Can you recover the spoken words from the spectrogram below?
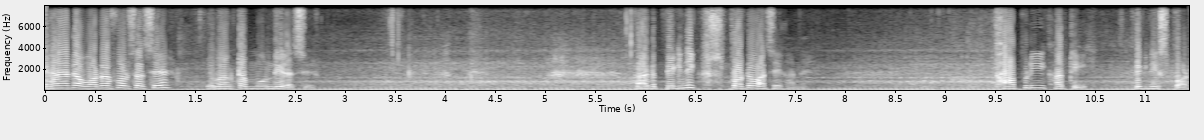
এখানে একটা ওয়াটারফলস আছে। এবং একটা মন্দির আছে। আর একটা পিকনিক স্পটও আছে এখানে। ফাপড়ি খাটি পিকনিক স্পট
